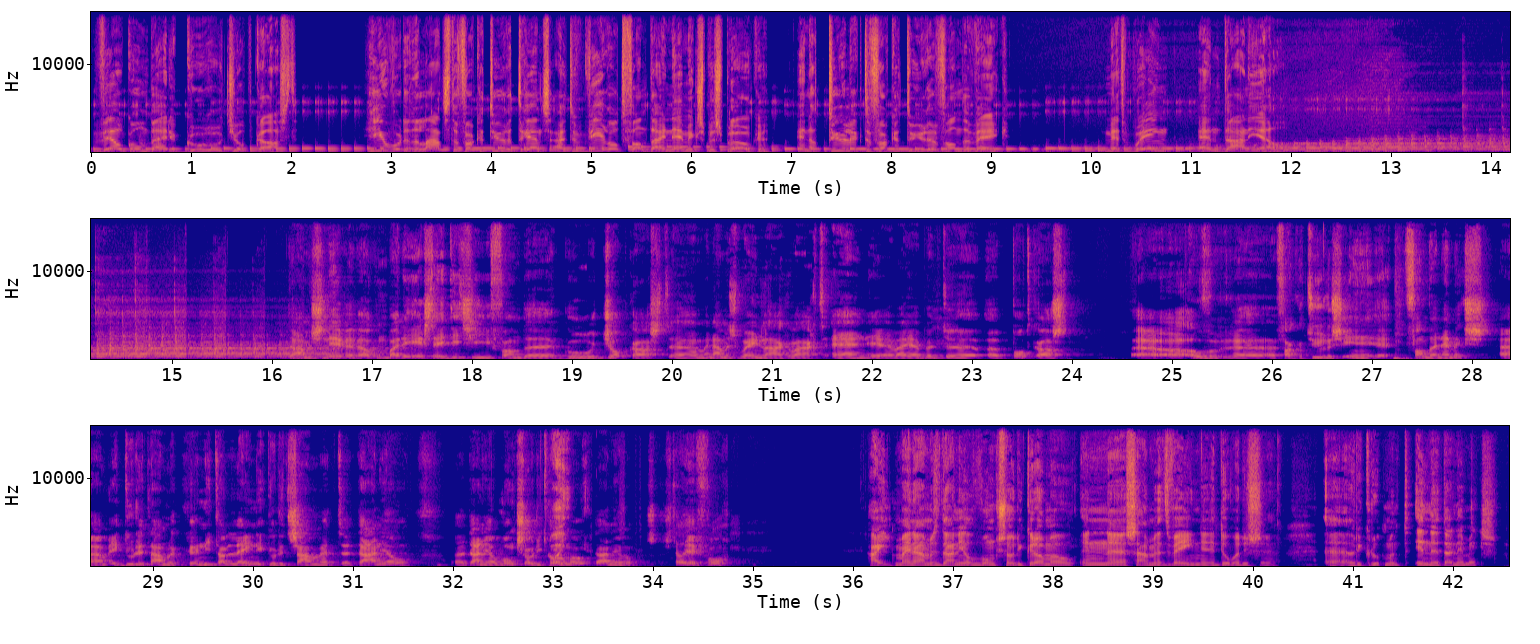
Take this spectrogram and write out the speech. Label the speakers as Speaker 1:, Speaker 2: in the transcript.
Speaker 1: Welkom bij de Guru Jobcast. Hier worden de laatste vacaturetrends uit de wereld van Dynamics besproken. En natuurlijk de vacature van de week. Met Wayne en Daniel.
Speaker 2: Dames en heren, welkom bij de eerste editie van de Guru Jobcast. Uh, mijn naam is Wayne Lagewaard en uh, wij hebben de uh, podcast over vacatures in, van Dynamics. Um, ik doe dit namelijk niet alleen, ik doe dit samen met Daniel. Daniel Wongso di Cromo. Daniel, stel je even voor.
Speaker 3: Hi, mijn naam is Daniel Wongso di Cromo en samen met Wayne doen we dus recruitment in Dynamics.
